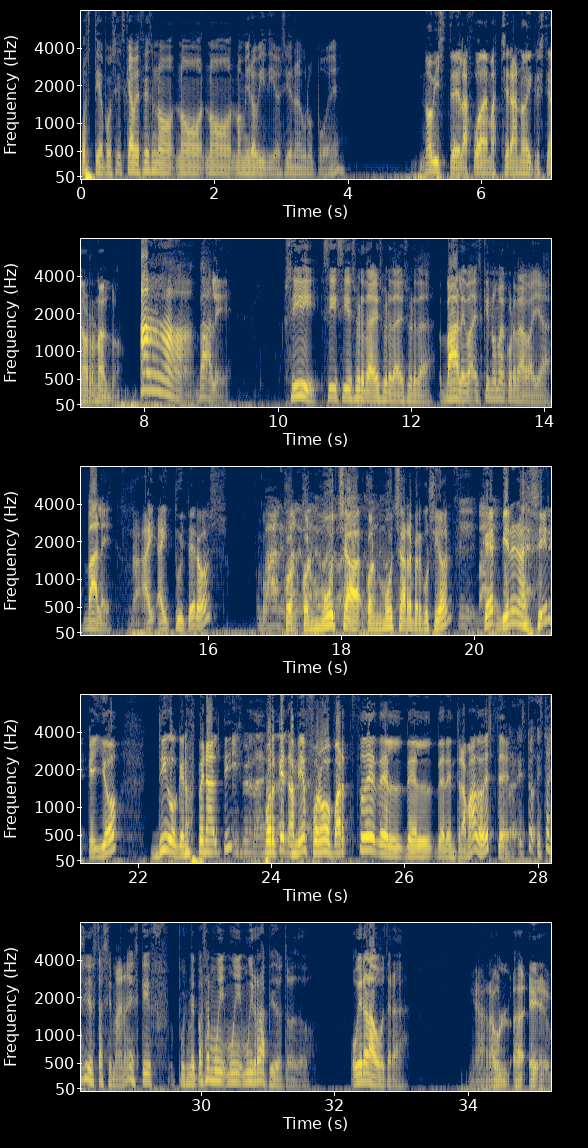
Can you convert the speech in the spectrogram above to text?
Hostia, pues es que a veces no, no, no, no miro vídeos yo en el grupo, ¿eh? ¿No viste la jugada de Mascherano y Cristiano Ronaldo? ¡Ah! Vale. Sí, sí, sí, es verdad, es verdad, es verdad. Vale, va, es que no me acordaba ya. Vale. Hay, hay tuiteros con, con, mucha, con mucha repercusión que vienen a decir que yo digo que no es penalti porque también formó parte del, del, entramado este. esto, esto ha sido esta semana, es que pues me pasa muy, muy, muy rápido todo. O era la otra. Mira, Raúl, eh, eh,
